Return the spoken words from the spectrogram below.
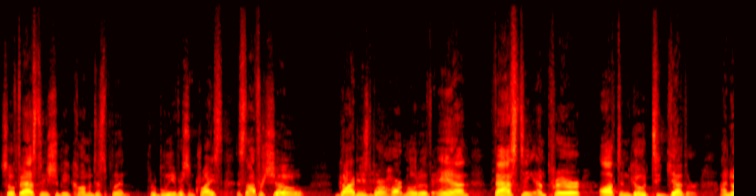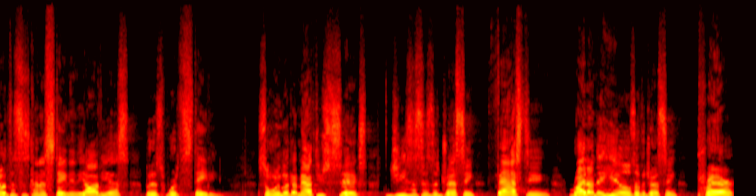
So fasting should be a common discipline for believers in Christ. It's not for show. God needs to be our heart motive, and fasting and prayer often go together. I know this is kind of stating the obvious, but it's worth stating. So when we look at Matthew 6, Jesus is addressing fasting right on the heels of addressing prayer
